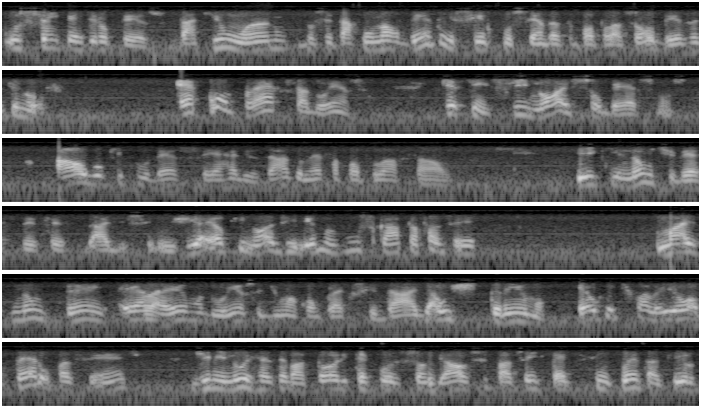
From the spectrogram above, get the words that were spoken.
os 100 perderam peso. Daqui a um ano, você está com 95% dessa população obesa de novo. É complexa a doença. Porque, assim, se nós soubéssemos algo que pudesse ser realizado nessa população e que não tivesse necessidade de cirurgia, é o que nós iríamos buscar para fazer. Mas não tem, ela é uma doença de uma complexidade ao extremo. É o que eu te falei, eu opero o paciente, diminui reservatório, tem posição de alta, se o paciente perde 50 quilos,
